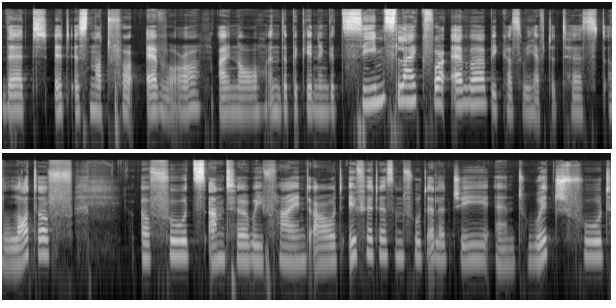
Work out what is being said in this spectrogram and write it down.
that it is not forever. I know in the beginning it seems like forever because we have to test a lot of of foods until we find out if it is a food allergy and which food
